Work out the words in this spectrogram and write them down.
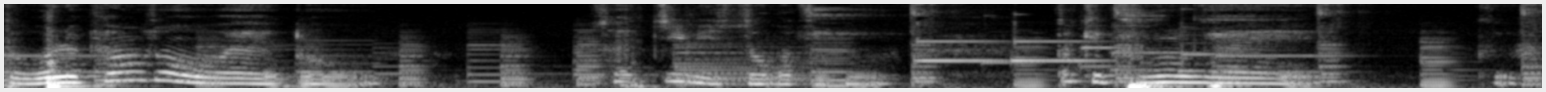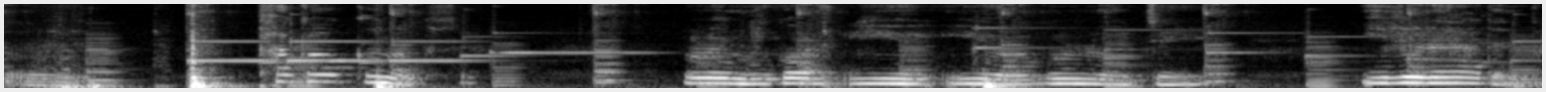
또 원래 평소에도 살집이 있어가지고 딱히 부은 게그 타격은 없어요. 물론 이걸 이, 이 얼굴로 이제 일을 해야 된다.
